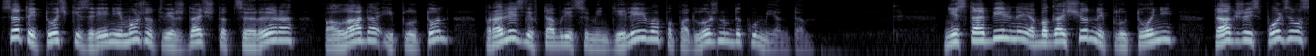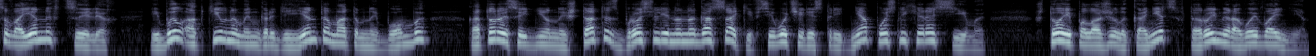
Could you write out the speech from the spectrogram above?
С этой точки зрения можно утверждать, что Церера, Паллада и Плутон пролезли в таблицу Менделеева по подложным документам. Нестабильный обогащенный плутоний также использовался в военных целях и был активным ингредиентом атомной бомбы, которую Соединенные Штаты сбросили на Нагасаки всего через три дня после Хиросимы, что и положило конец Второй мировой войне.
